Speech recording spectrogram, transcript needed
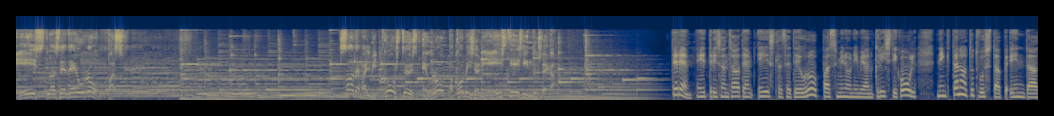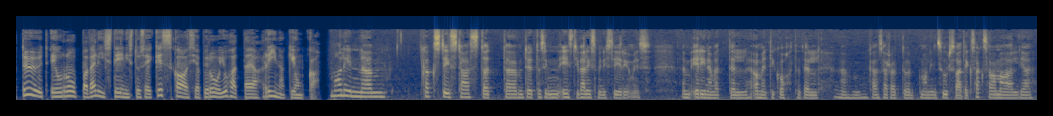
eestlased Euroopas. saade valmib koostöös Euroopa Komisjoni Eesti esindusega tere, eetris on saade Eestlased Euroopas, minu nimi on Kristi Kool ning täna tutvustab enda tööd Euroopa Välisteenistuse Kesk-Aasia büroo juhataja Riina Kionka. ma olin ähm, kaksteist aastat ähm, töötasin Eesti Välisministeeriumis ähm, erinevatel ametikohtadel, kaasa arvatud ma olin suursaadik Saksamaal ja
